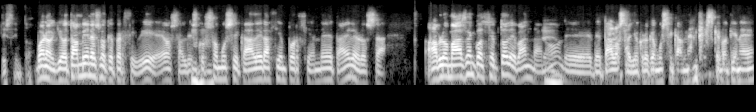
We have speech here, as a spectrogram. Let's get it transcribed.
distinto. Bueno, yo también es lo que percibí, ¿eh? o sea, el discurso musical era 100% de Tyler, o sea, hablo más en concepto de banda, ¿no? De, de, tal, o sea, yo creo que musicalmente es que no tiene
